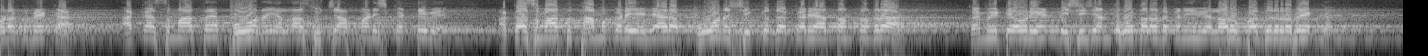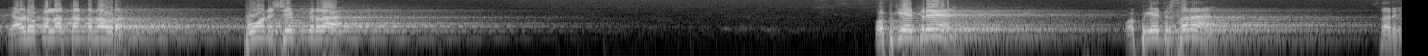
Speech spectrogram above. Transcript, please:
ಹುಡುಕಬೇಕ. ಅಕಸ್ಮಾತ್ ಫೋನ್ ಎಲ್ಲ ಸ್ವಿಚ್ ಆಫ್ ಮಾಡಿಸಿ ಕಟ್ಟಿವೆ. ಅಕಸ್ಮಾತ್ ತಮ್ಮ ಕಡೆ ಎಲ್ಲಾರ ಫೋನ್ ಸಿಕ್ಕದ ಕರೆ ಆತಂತಂದ್ರ ಕಮಿಟಿ ಅವ್ರು ಏನು ಡಿಸಿಷನ್ ತಗೋತಾರ ಅದಕ್ಕೆ ನೀವು ಎಲ್ಲರೂ ಬದ್ರಿರ್ಬೇಕು. ಎರಡು ಕಲಾ ತಂಡದವ್ರ. ಫೋನ್ ಸಿಕ್ಕ್ರ ಒಪ್ಪಿಗೆ ಐತ್ರಿ ಒಪ್ಪಿಗೆ ಐತ್ರಿ ಸರ? ಸರಿ.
